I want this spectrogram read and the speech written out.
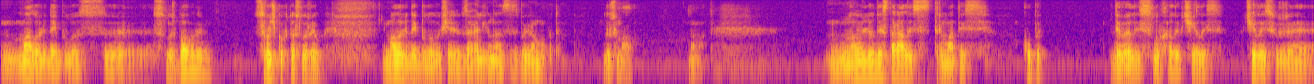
Мало людей було з службовою, срочку хто служив. І мало людей було взагалі в нас з бойовим опитом. Дуже мало. От. Ну, люди старались триматись купи, дивились, слухали, вчились. Вчились вже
